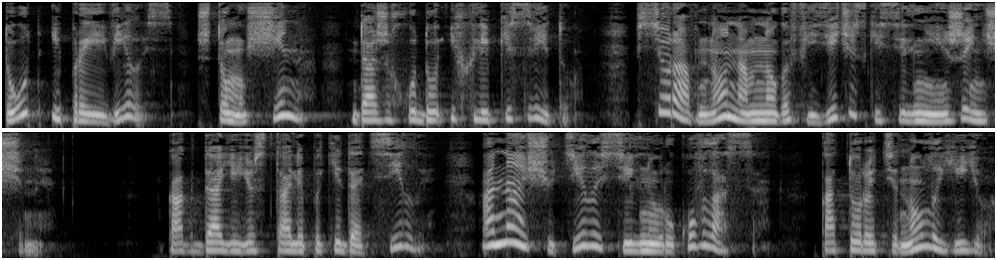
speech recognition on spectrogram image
Тут и проявилось, что мужчина, даже худой и хлипкий с виду, все равно намного физически сильнее женщины. Когда ее стали покидать силы, она ощутила сильную руку Власа, которая тянула ее,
